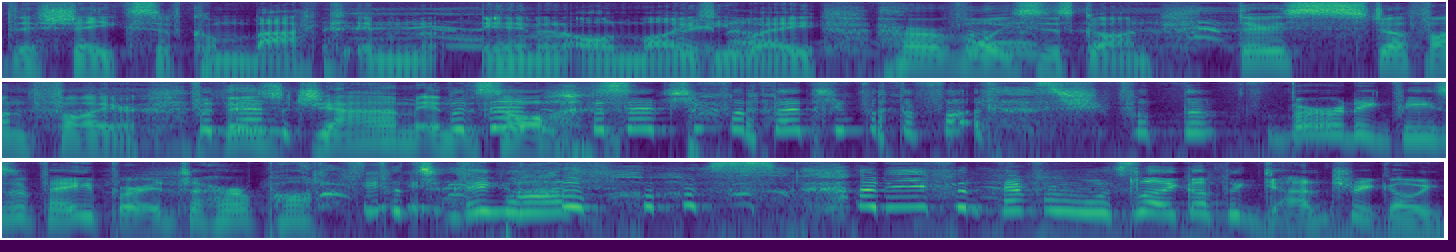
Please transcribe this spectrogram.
the shakes have come back in in an almighty way. Her voice is gone. There's stuff on fire. But There's then- jam in the then, sauce. But then she put then she put the she put the burning piece of paper into her pot of potatoes, and even everyone was like on the gantry going,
